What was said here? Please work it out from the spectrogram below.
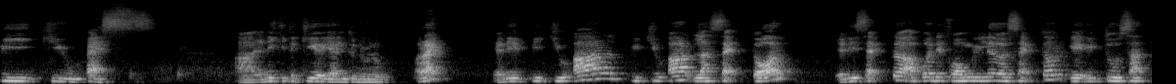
PQS. Uh, jadi kita kira yang itu dulu. Alright? Jadi PQR, PQR adalah sektor. Jadi sektor apa dia formula sektor iaitu 1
